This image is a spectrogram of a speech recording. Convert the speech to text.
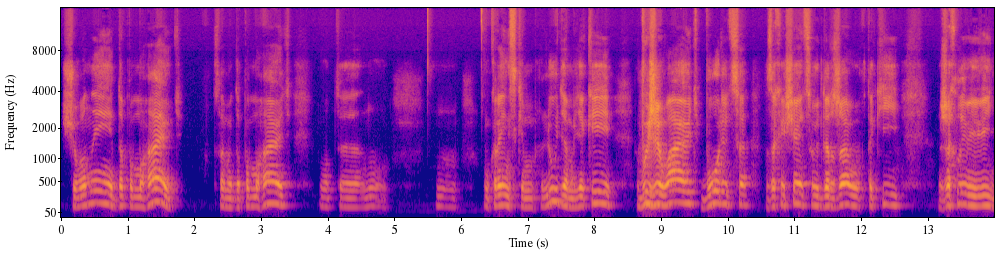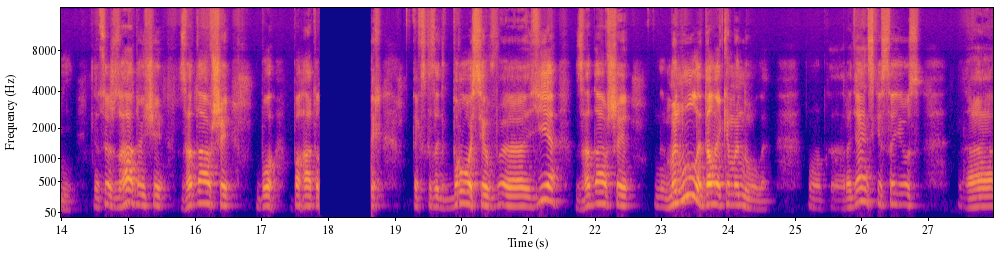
що вони допомагають, саме допомагають от, е, ну, українським людям, які виживають, борються, захищають свою державу в такій жахливій війні. Це ж згадуючи, згадавши, бо багато тих, так сказати, вбросів е, є, згадавши минуле, далеке минуле. От, Радянський Союз, а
